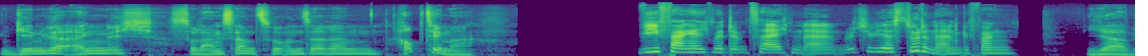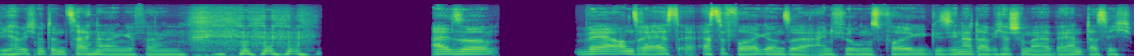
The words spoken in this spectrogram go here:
gehen wir eigentlich so langsam zu unserem Hauptthema. Wie fange ich mit dem Zeichnen an? Richie, wie hast du denn angefangen? Ja, wie habe ich mit dem Zeichnen angefangen? also, wer unsere erste Folge, unsere Einführungsfolge gesehen hat, habe ich ja schon mal erwähnt, dass ich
